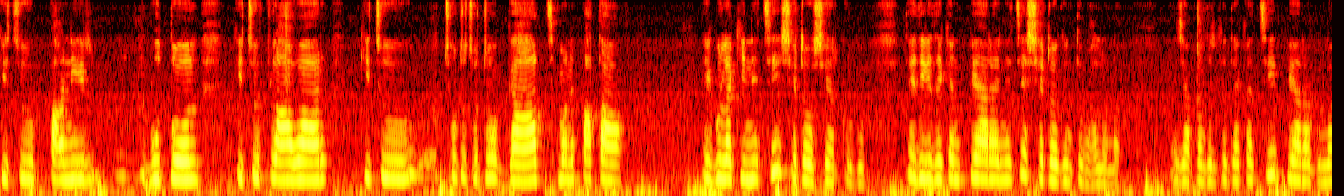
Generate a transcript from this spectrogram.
কিছু পানির বোতল, কিছু ফ্লাওয়ার, কিছু ছোট ছোট গাছ মানে পাতা এগুলা কিনেছি, সেটাও শেয়ার করব। তো এদিকে দেখেন পেয়ারা এনেছে, সেটাও কিন্তু ভালো না। এই যে আপনাদেরকে দেখাচ্ছি, পেয়ারাগুলো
